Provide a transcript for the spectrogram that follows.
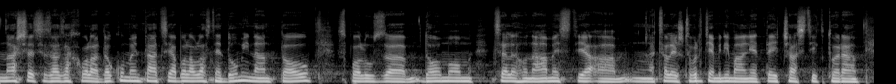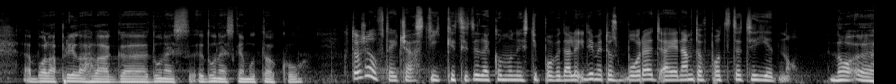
našťastie sa zachovala dokumentácia, bola vlastne dominantou spolu s domom celého námestia a celej štvrte minimálne tej časti, ktorá bola prilahla k Dunajs, Dunajskému toku. Kto žil v tej časti, keď si teda komunisti povedali, ideme to zbúrať a je nám to v podstate jedno? No, e,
